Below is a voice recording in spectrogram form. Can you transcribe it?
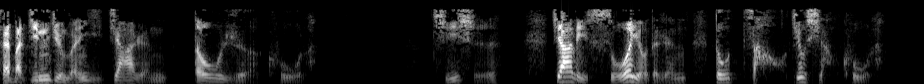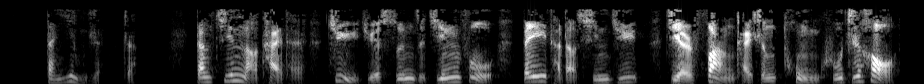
才把金俊文一家人都惹哭了。其实家里所有的人都早就想哭了，但硬忍。当金老太太拒绝孙子金富背她到新居，继而放开声痛哭之后，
